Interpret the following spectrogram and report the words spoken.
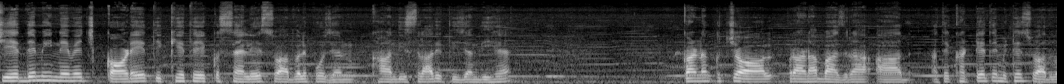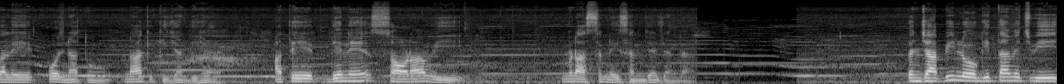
ਚੇਤ ਦੇ ਮਹੀਨੇ ਵਿੱਚ ਕੌੜੇ, ਤਿੱਖੇ ਤੇ ਕਸੈਲੇ ਸਵਾਦ ਵਾਲੇ ਭੋਜਨ ਖਾਣ ਦੀ ਸਲਾਹ ਦਿੱਤੀ ਜਾਂਦੀ ਹੈ। ਕਣਕ, ਚੌਲ, ਪੁਰਾਣਾ ਬਾਜਰਾ ਆਦ ਅਤੇ ਖੱਟੇ ਤੇ ਮਿੱਠੇ ਸਵਾਦ ਵਾਲੇ ਭੋਜਨਾਂ ਤੋਂ ਨਾ ਕੀਤੀ ਜਾਂਦੀ ਹੈ ਅਤੇ ਦਿਨ ਸੌਣਾ ਵੀ ਮناسب ਨਹੀਂ ਸਮਝਿਆ ਜਾਂਦਾ। ਪੰਜਾਬੀ ਲੋਕ ਗੀਤਾਂ ਵਿੱਚ ਵੀ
